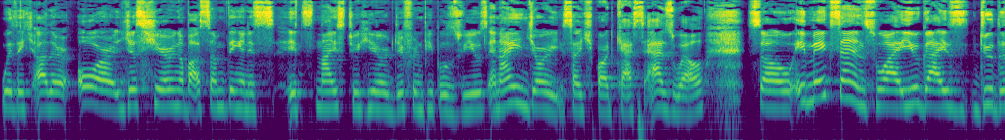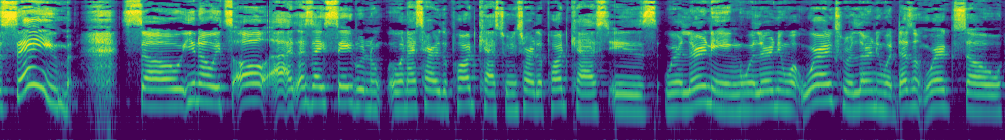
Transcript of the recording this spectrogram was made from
with each other or just sharing about something. And it's, it's nice to hear different people's views. And I enjoy such podcasts as well. So it makes sense why you guys do the same. So, you know, it's all, as I said, when, when I started the podcast, when I started the podcast is we're learning, we're learning what works, we're learning what doesn't work. So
